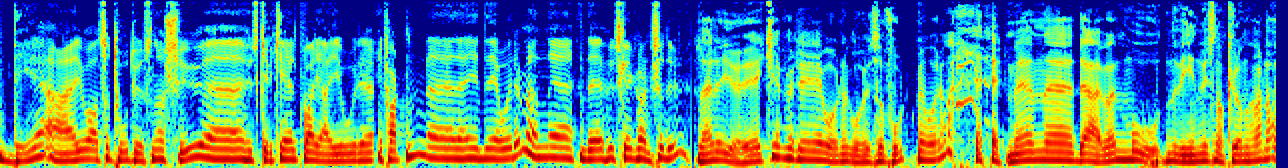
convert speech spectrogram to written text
Det er jo altså 2007. Jeg husker ikke helt hva jeg gjorde i farten eh, i det året, men eh, det husker kanskje du? Nei, det gjør jeg ikke, for årene går jo så fort med åra. men eh, det er jo en moden vin vi snakker om her, da,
